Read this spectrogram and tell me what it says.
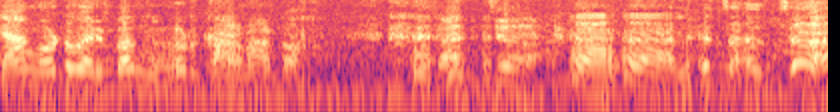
ഞാൻ അങ്ങോട്ട് വരുമ്പോൾ അങ്ങോട്ട് കാണാം കേട്ടോ. അല്ല ചതിച്ചതാ.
